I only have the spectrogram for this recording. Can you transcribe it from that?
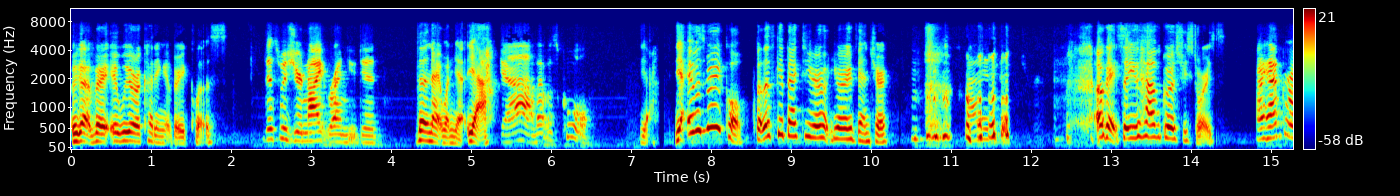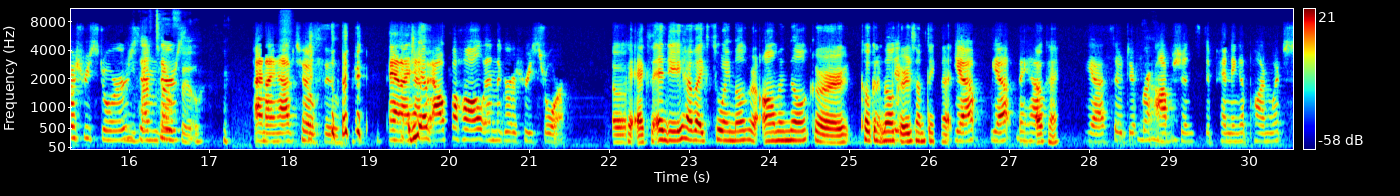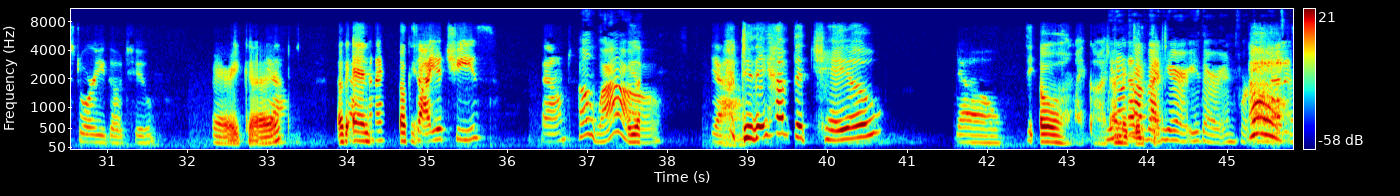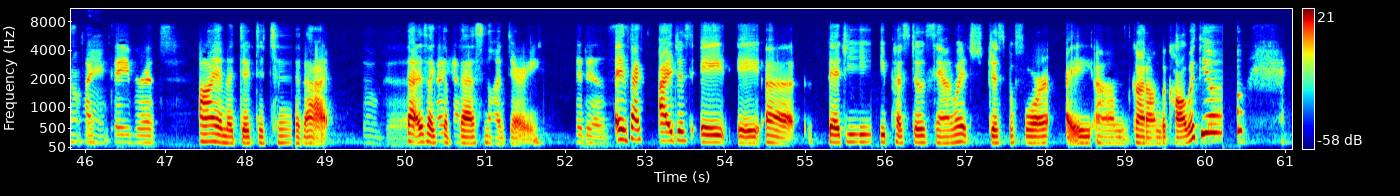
We got very, we were cutting it very close. This was your night run you did. The night one, yeah. Yeah. Yeah, that was cool. Yeah. Yeah. It was very cool. But let's get back to your, your adventure. I, Okay. So you have grocery stores. I have grocery stores you have and tofu. and I have tofu. and I have have- alcohol in the grocery store. Okay. Excellent. And do you have like soy milk or almond milk or coconut milk or something that? Yeah, yeah, they have. Okay. Yeah, so different Yeah. options depending upon which store you go to. Very good. Yeah. Okay. Yeah, And I, okay. diet cheese found. Oh, oh wow. Yeah. Do they have the Chao? No. The- Oh my gosh. We I'm don't have that here either in Fort Oh, Collins, That I don't my think. favorite. I am addicted to that. So good. That is like I the best non-dairy. It is. In fact, I just ate a uh, veggie pesto sandwich just before I um, got on the call with you,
